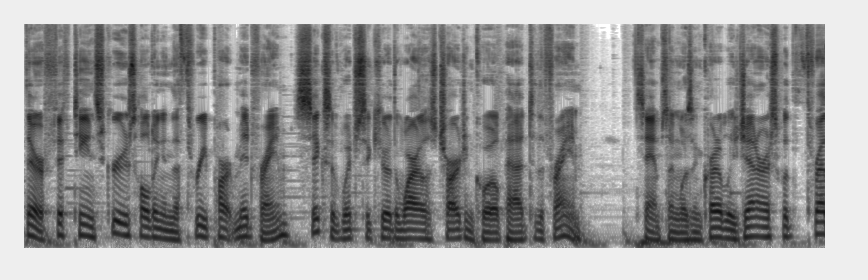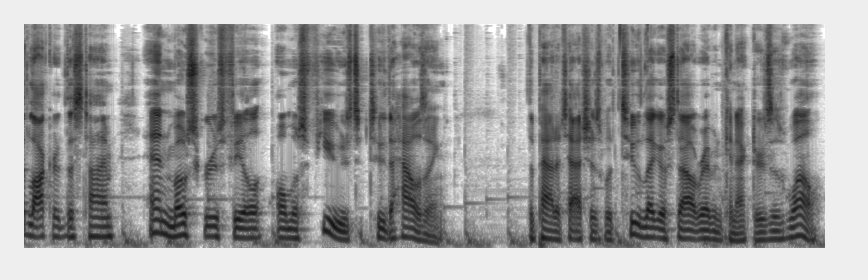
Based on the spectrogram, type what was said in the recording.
There are 15 screws holding in the three part midframe, six of which secure the wireless charging coil pad to the frame. Samsung was incredibly generous with the thread locker this time, and most screws feel almost fused to the housing. The pad attaches with two LEGO style ribbon connectors as well.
